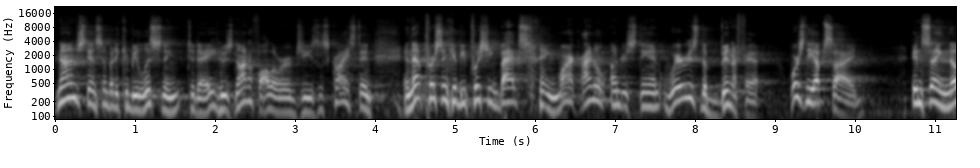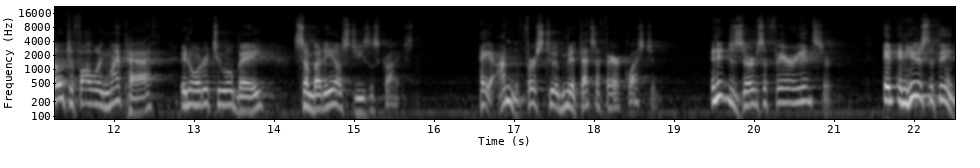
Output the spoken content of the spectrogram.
Now, I understand somebody could be listening today who's not a follower of Jesus Christ, and, and that person could be pushing back saying, Mark, I don't understand. Where is the benefit? Where's the upside in saying no to following my path in order to obey somebody else, Jesus Christ? Hey, I'm the first to admit that's a fair question, and it deserves a fair answer. And, and here's the thing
